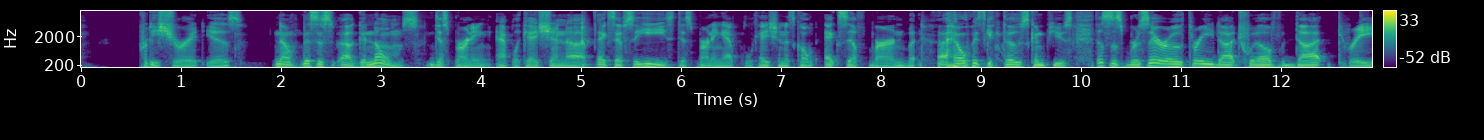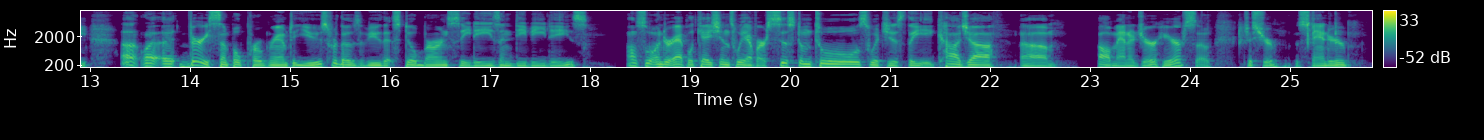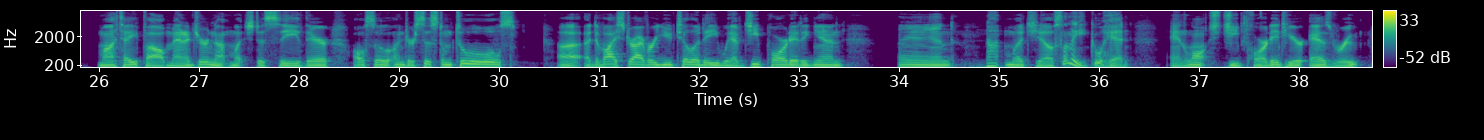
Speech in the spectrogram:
pretty sure it is. No, this is uh, GNOME's disk burning application. Uh, XFCE's disk burning application is called XFBurn, but I always get those confused. This is Brasero 3.12.3, uh, a very simple program to use for those of you that still burn CDs and DVDs. Also under applications, we have our system tools, which is the Caja um, file manager here. So just your standard Mate file manager, not much to see there. Also under system tools, uh, a device driver utility. We have gparted again, and not much else. Let me go ahead and launch gparted here as root.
